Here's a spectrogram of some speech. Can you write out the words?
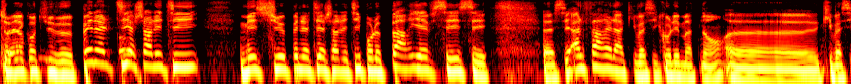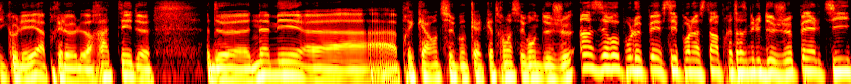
Tu reviens quand tu veux. Penalty à Charletti. Messieurs, penalty à Charletti pour le Paris FC. C'est, euh, c'est Alfarella qui va s'y coller maintenant, euh, qui va s'y coller après le, le raté de, de Namé, euh, après 40 secondes, 80 secondes de jeu. 1-0 pour le PFC pour l'instant après 13 minutes de jeu. Penalty.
